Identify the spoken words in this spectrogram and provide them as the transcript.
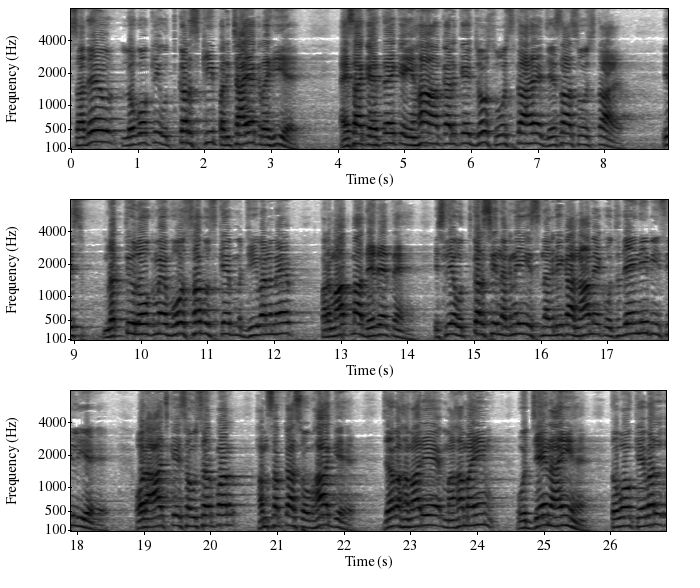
सदैव लोगों की उत्कर्ष की परिचायक रही है। ऐसा कहते हैं कि यहाँ आकर के जो सोचता है, जैसा सोचता है, इस मृत्यु लोक में वो सब उसके जीवन में परमात्मा दे देते हैं। इसलिए उत्कर्षी नगरी इस नगरी का नाम एक उज्जैनी भी इसीलिए है। और आज के इस अवसर पर हम सबका सौभाग्य है। जब हमारे महामहिम उज्जैन आई हैं तो वो केवल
